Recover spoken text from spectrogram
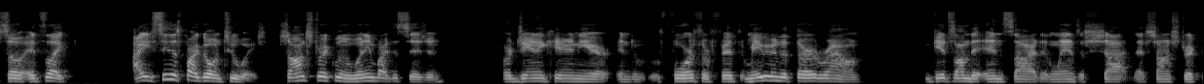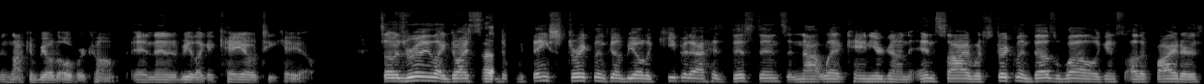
So it's like I see this probably going two ways: Sean Strickland winning by decision, or Jared Cannonier in the fourth or fifth, or maybe even the third round, gets on the inside and lands a shot that Sean Strickland's not gonna be able to overcome, and then it'd be like a KO TKO. So it's really like, do I, uh. do I think Strickland's gonna be able to keep it at his distance and not let Cannonier get on the inside, which Strickland does well against other fighters.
